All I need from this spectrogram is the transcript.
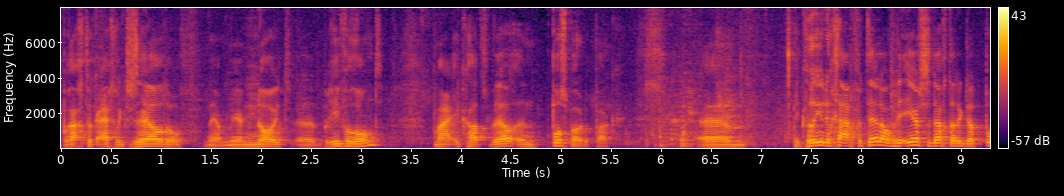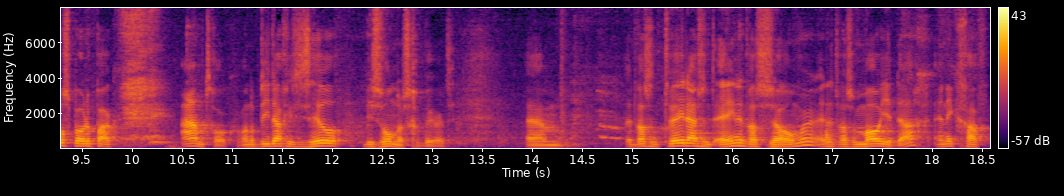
bracht ook eigenlijk zelden of nou ja, meer nooit eh, brieven rond. Maar ik had wel een postbodepak. Ik wil jullie graag vertellen over de eerste dag dat ik dat postbodepak aantrok. Want op die dag is iets heel bijzonders gebeurd. Het was in 2001, het was zomer en het was een mooie dag. En ik gaf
